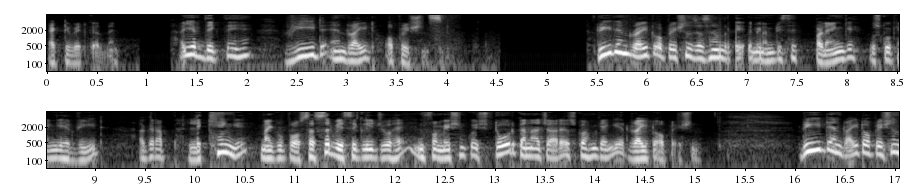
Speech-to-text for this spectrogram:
ایکٹیویٹ کر دیں۔ آئیے اب دیکھتے ہیں read and write operation read and write operation جیسے ہم میموری سے پڑھیں گے، اس کو کہیں گے ریڈ اگر آپ لکھیں گے مائکرو پروسیسر بیسکلی جو ہے انفارمیشن کو اسٹور کرنا چاہ رہا ہے، اس کو ہم کہیں گے write operation read and write operation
